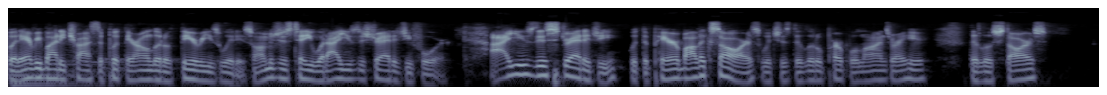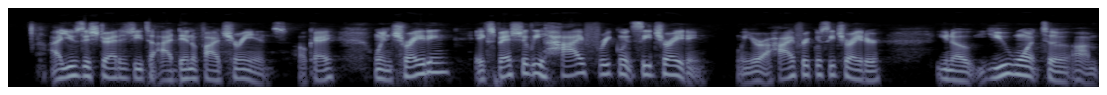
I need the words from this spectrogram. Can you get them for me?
but everybody tries to put their own little theories with it. So I'm gonna just tell you what I use the strategy for. I use this strategy with the parabolic SARs, which is the little purple lines right here, the little stars. I use this strategy to identify trends. Okay. When trading, especially high frequency trading, when you're a high frequency trader, you know, you want to, um,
